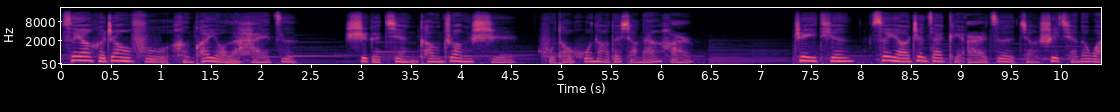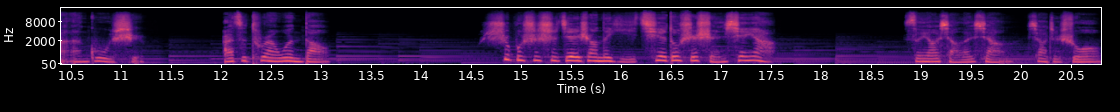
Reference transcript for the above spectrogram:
孙瑶和丈夫很快有了孩子，是个健康壮实、虎头虎脑的小男孩。这一天，孙瑶正在给儿子讲睡前的晚安故事，儿子突然问道：“是不是世界上的一切都是神仙呀？”孙瑶想了想，笑着说：“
